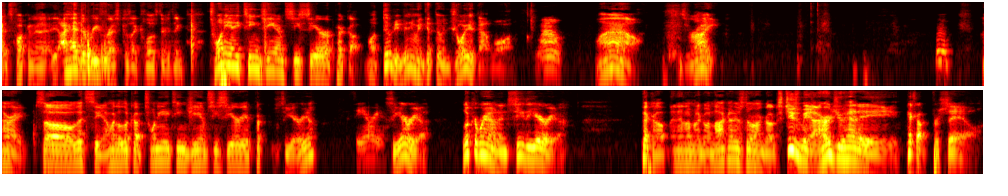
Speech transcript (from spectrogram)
It's fucking. Uh, I had to refresh because I closed everything. 2018 GMC Sierra pickup. Well, dude, he didn't even get to enjoy it that long. Wow. Wow, he's right. Hmm. All right, so let's see. I'm gonna look up 2018 GMC Sierra pick- Sierra The area. Sierra. Look around and see the area. Pickup, and then I'm gonna go knock on his door and go, "Excuse me, I heard you had a pickup for sale."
